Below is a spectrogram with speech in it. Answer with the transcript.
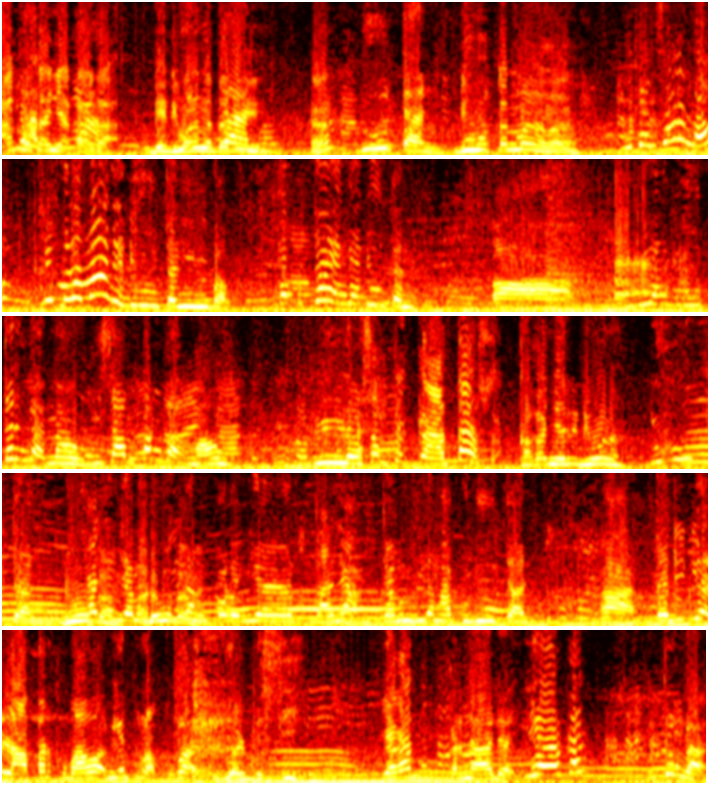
Aku Ya, tanya artinya. kakak, dia di mana tadi? Hah? Di hutan. Di hutan mana? Hutan sana. Di mana-mana di hutan ini, Bang. Enggak percaya enggak di hutan? Ah, bilang di hutan nggak mau, di sampang nggak mau. Lah sampai ke atas Kakak nyari di mana? di hutan. Di hutan? Kan jangan Ada bilang ya? kalau dia tanya jangan bilang aku di hutan. Ah, tadi dia lapar ke bawah dia pura-pura jual besi. Ya kan? Hmm. Karena ada. Iya kan? Itu enggak.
